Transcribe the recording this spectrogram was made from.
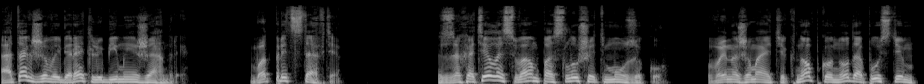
а также выбирать любимые жанры. Вот представьте, захотелось вам послушать музыку. Вы нажимаете кнопку, ну, допустим,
